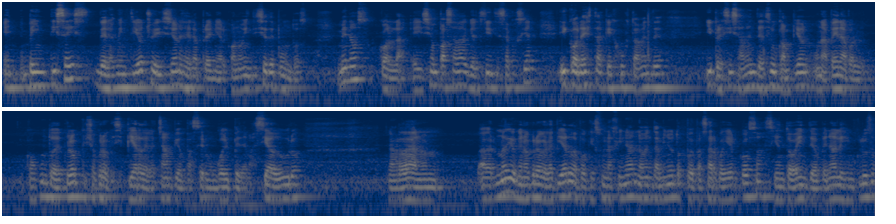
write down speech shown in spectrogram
en 26 de las 28 ediciones de la Premier, con 97 puntos. Menos con la edición pasada que el City sacó 100 y con esta que es justamente y precisamente el subcampeón. Una pena por el conjunto de club que yo creo que si pierde la Champions va a ser un golpe demasiado duro. La verdad, no, a ver, no digo que no creo que la pierda porque es una final, 90 minutos puede pasar cualquier cosa, 120 o penales incluso.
